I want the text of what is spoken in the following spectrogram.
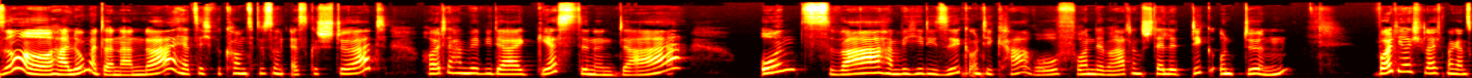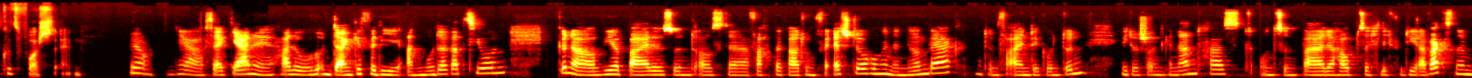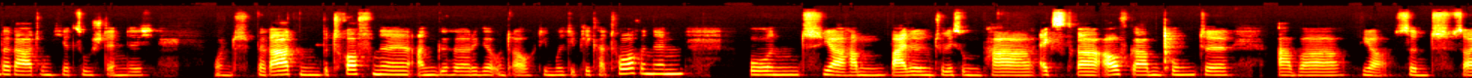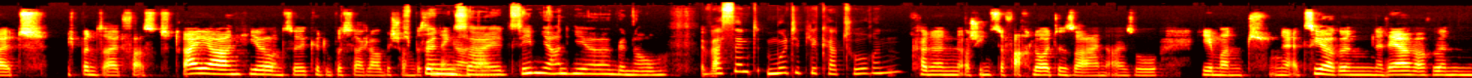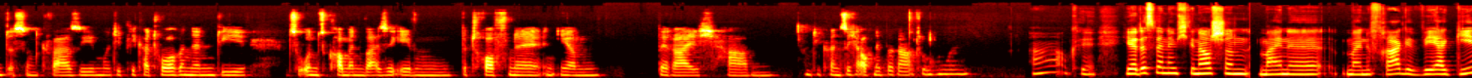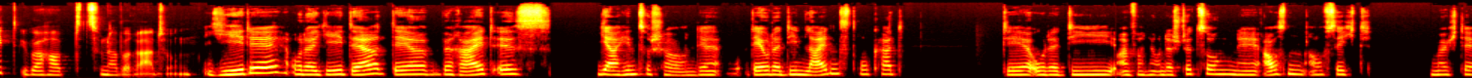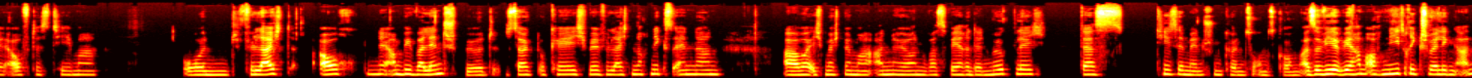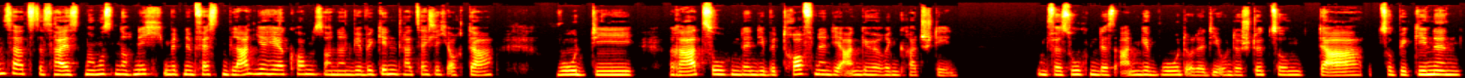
So, hallo miteinander. Herzlich willkommen zu Süß und Essgestört. Heute haben wir wieder Gästinnen da. Und zwar haben wir hier die Silke und die Caro von der Beratungsstelle Dick und Dünn. Wollt ihr euch vielleicht mal ganz kurz vorstellen? Ja, ja, sehr gerne. Hallo und danke für die Anmoderation. Genau, wir beide sind aus der Fachberatung für Essstörungen in Nürnberg mit dem Verein Dick und Dünn, wie du schon genannt hast, und sind beide hauptsächlich für die Erwachsenenberatung hier zuständig und beraten Betroffene, Angehörige und auch die Multiplikatorinnen. Und ja, haben beide natürlich so ein paar extra Aufgabenpunkte, aber ja, sind seit ich bin seit fast drei Jahren hier und Silke, du bist ja, glaube ich, schon ein bisschen länger. Ich bin seit da. sieben Jahren hier, genau. Was sind Multiplikatoren? Können verschiedenste Fachleute sein, also jemand, eine Erzieherin, eine Lehrerin, das sind quasi Multiplikatorinnen, die zu uns kommen, weil sie eben Betroffene in ihrem Bereich haben. Und die können sich auch eine Beratung holen. Ah, okay. Ja, das wäre nämlich genau schon meine, meine Frage. Wer geht überhaupt zu einer Beratung? Jede oder jeder, der bereit ist, ja, hinzuschauen, der, der oder die einen Leidensdruck hat, der oder die einfach eine Unterstützung, eine Außenaufsicht möchte auf das Thema und vielleicht auch eine Ambivalenz spürt, sagt, okay, ich will vielleicht noch nichts ändern, aber ich möchte mir mal anhören, was wäre denn möglich dass diese Menschen können zu uns kommen. Also wir, wir haben auch niedrigschwelligen Ansatz. Das heißt, man muss noch nicht mit einem festen Plan hierher kommen, sondern wir beginnen tatsächlich auch da, wo die Ratsuchenden, die Betroffenen, die Angehörigen gerade stehen und versuchen das Angebot oder die Unterstützung da zu beginnen,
